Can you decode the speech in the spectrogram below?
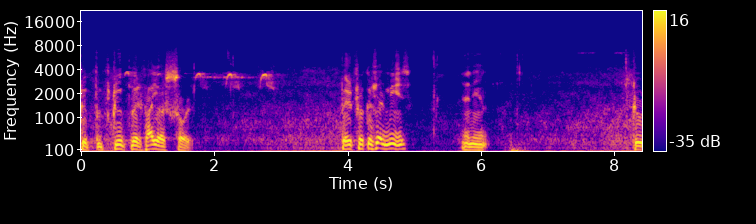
to purify your soul purification means यानी to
